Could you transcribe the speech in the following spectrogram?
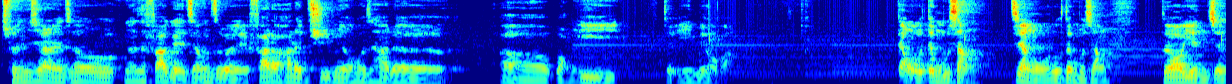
存下来之后，应该是发给张志伟，发到他的 Gmail 或者他的呃网易的 email 吧。但我登不上，这样我都登不上，都要验证，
